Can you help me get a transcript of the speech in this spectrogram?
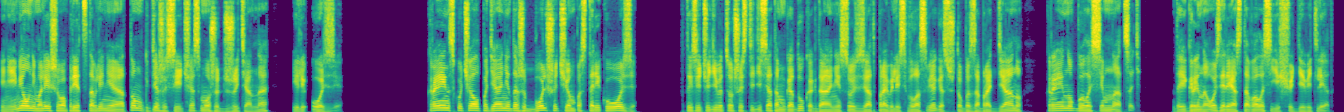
и не имел ни малейшего представления о том, где же сейчас может жить она или Оззи. Крейн скучал по Диане даже больше, чем по старику Оззи. В 1960 году, когда они с Оззи отправились в Лас-Вегас, чтобы забрать Диану, Крейну было 17. До игры на озере оставалось еще 9 лет.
